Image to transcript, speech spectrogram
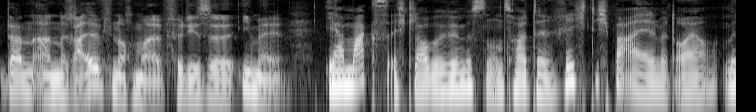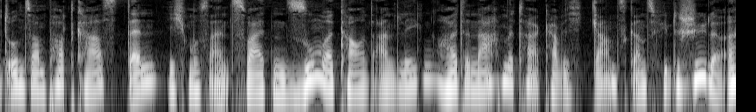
dann an Ralf nochmal für diese E-Mail. Ja, Max, ich glaube, wir müssen uns heute richtig beeilen mit euer, mit unserem Podcast, denn ich muss einen zweiten Zoom-Account anlegen. Heute Nachmittag habe ich ganz, ganz viele Schüler.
